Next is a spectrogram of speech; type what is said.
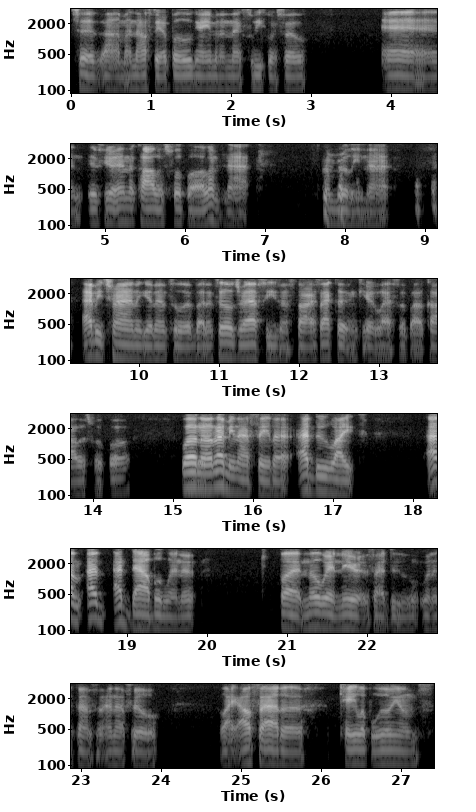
Should um, announce their bowl game in the next week or so. And if you're into college football, I'm not. I'm really not. I be trying to get into it, but until draft season starts, I couldn't care less about college football. Well, no, let me not say that. I do like I I, I dabble in it, but nowhere near as I do when it comes to NFL. Like outside of Caleb Williams,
